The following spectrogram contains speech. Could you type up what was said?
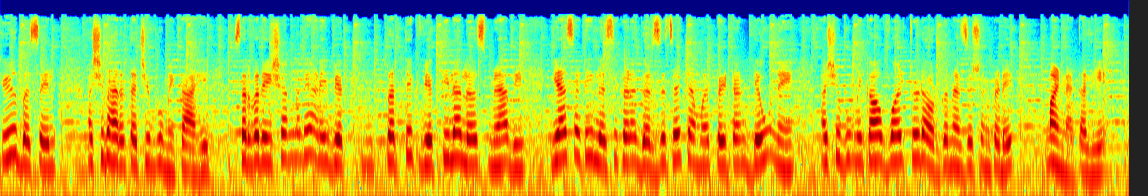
खीळ बसेल अशी भारताची भूमिका आहे. सर्व देशांमध्ये आणि व्यक्- प्रत्येक व्यक्तीला लस मिळावी यासाठी लसीकरण गरजेचं आहे त्यामुळे पेटंट देऊ नये अशी भूमिका वर्ल्ड ट्रेड ऑर्गनायझेशनकडे मांडण्यात आली आहे.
